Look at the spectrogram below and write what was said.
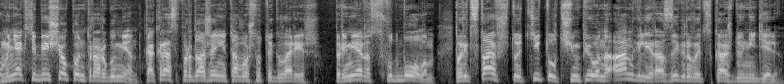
У меня к тебе еще контраргумент. Как раз в продолжении того, что ты говоришь. Пример с футболом. Представь, что титул чемпиона Англии разыгрывается каждую неделю.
